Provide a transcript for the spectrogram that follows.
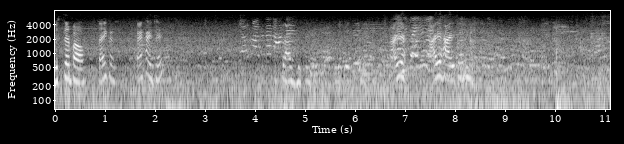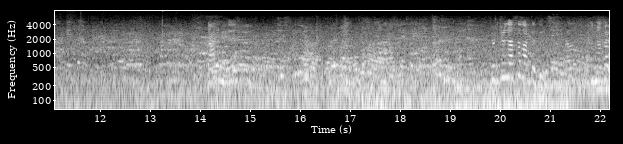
मिस्टर पाव. ताई काय काय खायचंय? त्रास देते. आई आई हाय कर ना काय म्हणजे? चिडचिड जास्त करते ती. ती नजर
